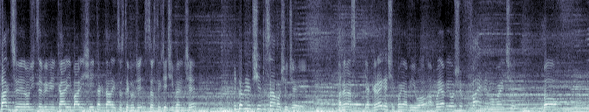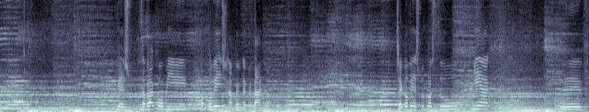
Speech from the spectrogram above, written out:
Fakt, że rodzice wymiękali, bali się i tak dalej, co z, tego, co z tych dzieci będzie. I pewnie dzisiaj to samo się dzieje. Natomiast jak reggae się pojawiło, a pojawiło się w fajnym momencie, bo wiesz, zabrakło mi odpowiedzi na pewne pytania czego wiesz, po prostu nijak yy, w,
